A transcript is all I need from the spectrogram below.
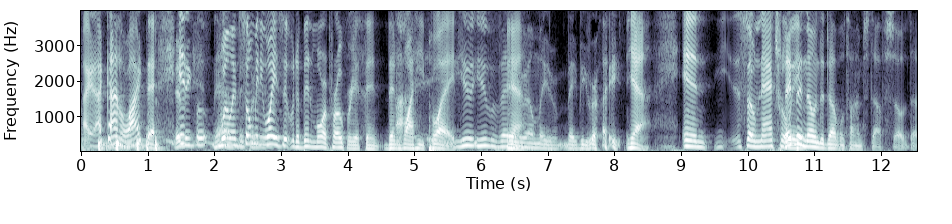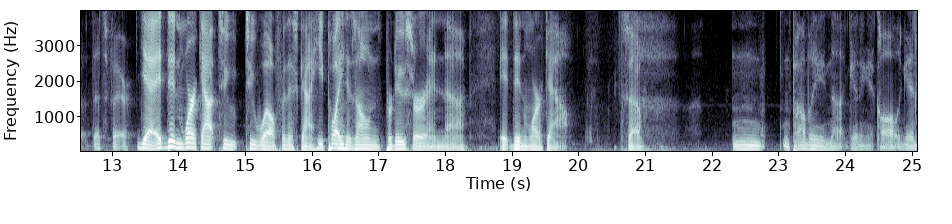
I, I kind of like that. It- well, in so many ways, it would have been more appropriate than than what he played. You you very Yeah. well may, may be right. yeah, and so naturally, They've been known to double time stuff, so that that's fair. yeah, it didn't work out too too well for this guy. He played his own producer, and uh, it didn't work out. So Mm, probably not getting a call again.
